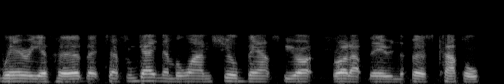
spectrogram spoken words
wary of her. But uh, from gate number one, she'll bounce right, right up there in the first couple.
